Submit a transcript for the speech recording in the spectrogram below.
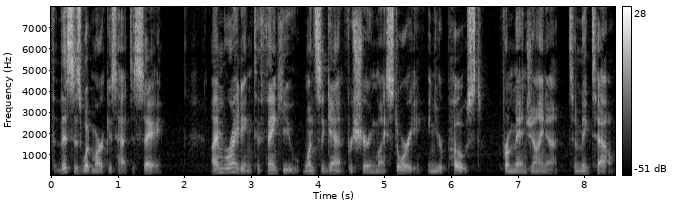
This is what Marcus had to say. I am writing to thank you once again for sharing my story in your post from Mangina to MGTOW.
